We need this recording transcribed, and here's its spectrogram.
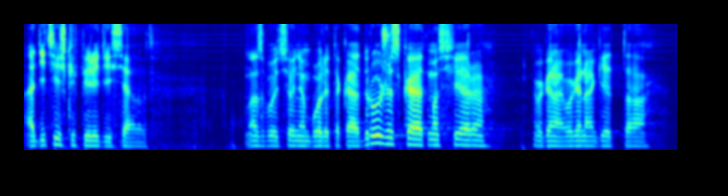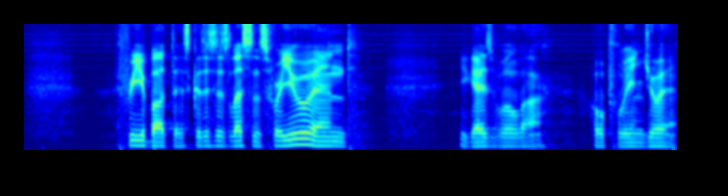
а детишки впереди сядут. У нас будет сегодня более такая дружеская атмосфера. We're gonna, we're gonna get uh, free about this because this is lessons for you and you guys will uh, hopefully enjoy it.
